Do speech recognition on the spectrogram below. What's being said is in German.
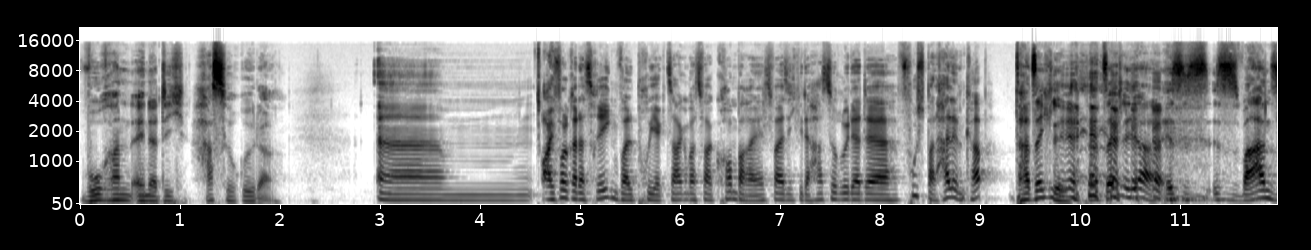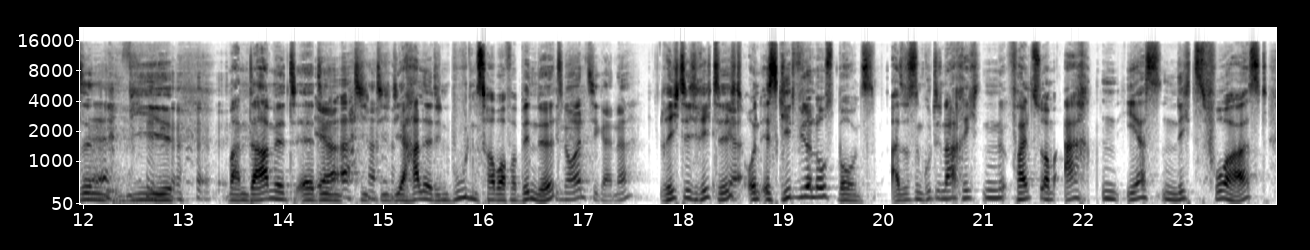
Woran erinnert dich Hasse Röder? Ähm, oh, ich wollte gerade das Regenwald-Projekt sagen, aber es war Krombacher. Jetzt weiß ich wieder, Hasseröder, der Fußball-Hallencup. Tatsächlich, tatsächlich ja. Es ist, es ist Wahnsinn, wie man damit äh, den, Ja. die, die, die Halle, den Budenzauber verbindet. Die 90er, ne? Richtig, richtig. Ja. Und es geht wieder los, Bones. Also es sind gute Nachrichten, falls du am 8.1. nichts vorhast.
